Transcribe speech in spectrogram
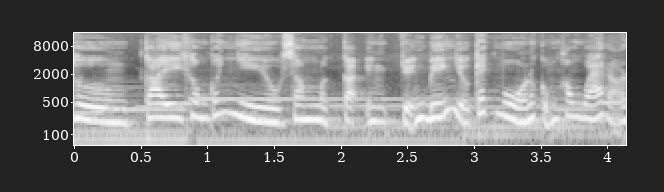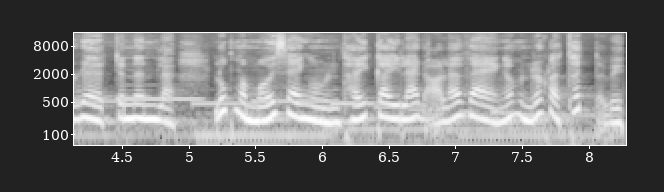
thường cây không có nhiều xong mà cây, chuyển biến giữa các mùa nó cũng không quá rõ rệt. Cho nên là lúc mà mới sang mà mình thấy cây lá đỏ lá vàng á mình rất là thích. Tại vì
